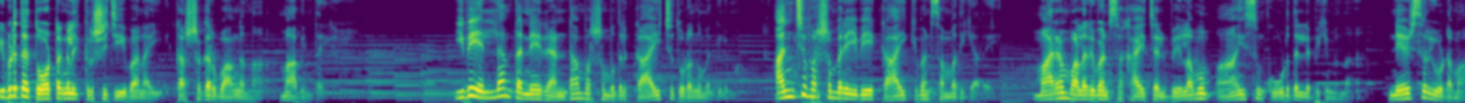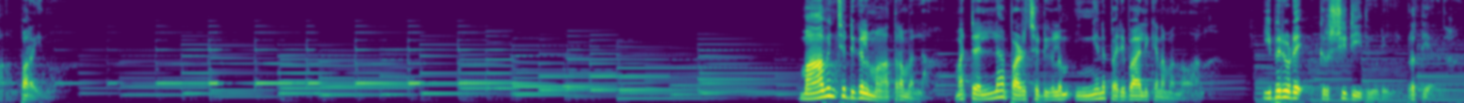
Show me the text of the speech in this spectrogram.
ഇവിടുത്തെ തോട്ടങ്ങളിൽ കൃഷി ചെയ്യുവാനായി കർഷകർ വാങ്ങുന്ന മാവിൻ തൈകൾ. ഇവയെല്ലാം തന്നെ രണ്ടാം വർഷം മുതൽ കായ്ച്ചു തുടങ്ങുമെങ്കിലും അഞ്ച് വർഷം വരെ ഇവയെ കായ്ക്കുവാൻ സമ്മതിക്കാതെ മരം വളരുവാൻ സഹായിച്ചാൽ വിളവും ആയുസ്സും കൂടുതൽ ലഭിക്കുമെന്ന് നഴ്സറി ഉടമ പറയുന്നു. മാവിൻ ചെടികൾ മാത്രമല്ല മറ്റെല്ലാ പഴച്ചെടികളും ഇങ്ങനെ പരിപാലിക്കണമെന്നതാണ്. ഇവരുടെ കൃഷി രീതിയുടെ പ്രത്യേകത.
